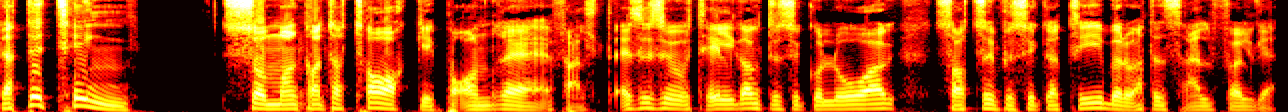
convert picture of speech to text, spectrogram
dette er ting som man kan ta tak i på andre felt. Jeg synes jo tilgang til psykolog, satsing på psykiatri, burde vært en selvfølge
